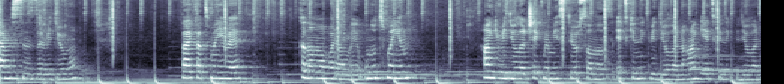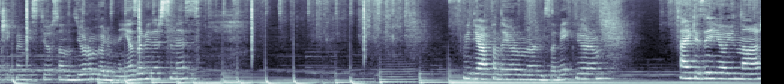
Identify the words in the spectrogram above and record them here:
beğenmişsinizdir videomu. Like atmayı ve kanalıma abone olmayı unutmayın. Hangi videoları çekmemi istiyorsanız, etkinlik videolarını, hangi etkinlik videolarını çekmemi istiyorsanız yorum bölümüne yazabilirsiniz. Video hakkında yorumlarınızı bekliyorum. Herkese iyi oyunlar.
